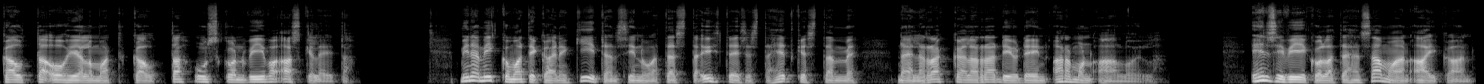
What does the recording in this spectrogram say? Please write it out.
kautta ohjelmat kautta uskon-askeleita. Minä Mikko Matikainen kiitän sinua tästä yhteisestä hetkestämme näillä rakkailla Radio Dayn armon aalloilla. Ensi viikolla tähän samaan aikaan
